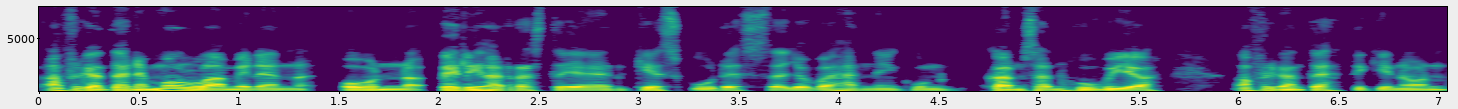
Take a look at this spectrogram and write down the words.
Afrikan tähden mollaaminen on peliharrastajien keskuudessa jo vähän niin kuin kansanhuvia. Afrikan tähtikin on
